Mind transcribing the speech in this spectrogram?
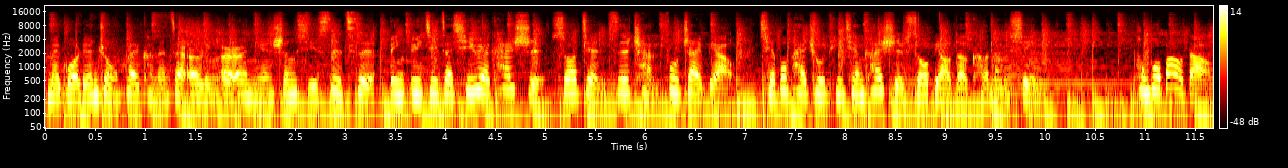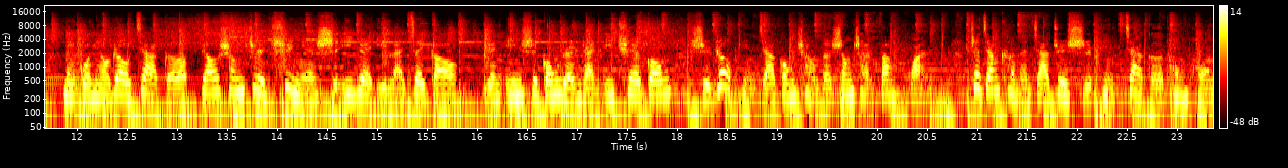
美国联总会可能在二零二二年升息四次，并预计在七月开始缩减资产负债表。且不排除提前开始缩表的可能性。彭博报道，美国牛肉价格飙升至去年十一月以来最高，原因是工人染疫缺工，使肉品加工厂的生产放缓，这将可能加剧食品价格通膨。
